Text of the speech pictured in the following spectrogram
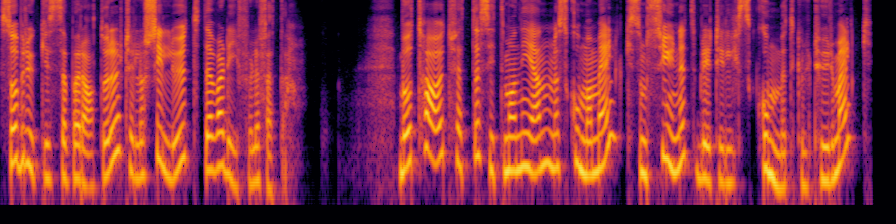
Så brukes separatorer til å skille ut det verdifulle fettet. Ved å ta ut fettet sitter man igjen med skumma melk, som syrnet blir til skummet kulturmelk,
